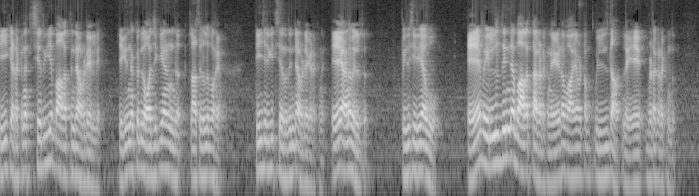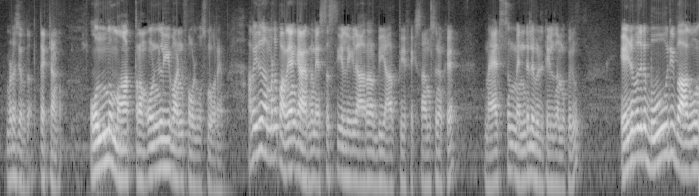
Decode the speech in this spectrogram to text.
ടി കിടക്കുന്ന ചെറിയ ഭാഗത്തിന്റെ അവിടെയല്ലേ? ഇതിനൊക്കെ ഒരു ലോജിക്ക് ഞാനുണ്ട്. ക്ലാസ്സുകളിൽ പറയാം. ടി ശരിക്കും ചെറുതിന്റെ അവിടെ കിടക്കുന്നത്. എ ആണ് വലുത്. അപ്പോൾ ഇത് ശരിയാവുമോ എ വലുതിന്റെ ഭാഗത്താണ് കിടക്കുന്നത്. എയുടെ വായോട്ടം വലുതാണ് അല്ലേ? എ ഇവിടെ കിടക്കുന്നത്. ഇവിടെ ചെറുതാണ് തെറ്റാണ്. ഒന്ന് മാത്രം ഓൺലി വൺ ഫോളോവേഴ്സ് എന്ന് പറയാം. അപ്പോൾ ഇത് നമ്മൾ പറയാൻ കാരണം എസ് എസ് സി അല്ലെങ്കിൽ R R B R P F എക്സാംസിനൊക്കെ മാത്സും മെന്റൽ എബിലിറ്റിയിൽ നമുക്കൊരു എഴുപതിൽ ഭൂരിഭാഗവും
